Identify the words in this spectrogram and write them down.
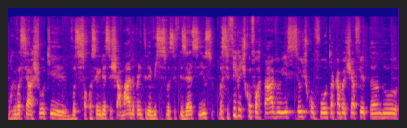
porque você achou que você só conseguiria ser chamada para entrevista se você fizesse isso, você fica desconfortável e esse seu desconforto acaba te afetando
